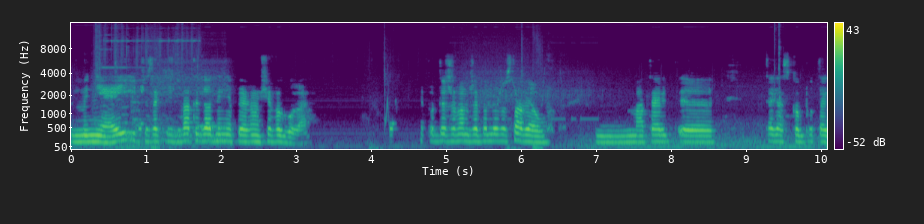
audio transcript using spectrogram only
mniej i przez jakieś dwa tygodnie nie pojawią się w ogóle. Ja podejrzewam, że będę zostawiał materi- y, teraz komputer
